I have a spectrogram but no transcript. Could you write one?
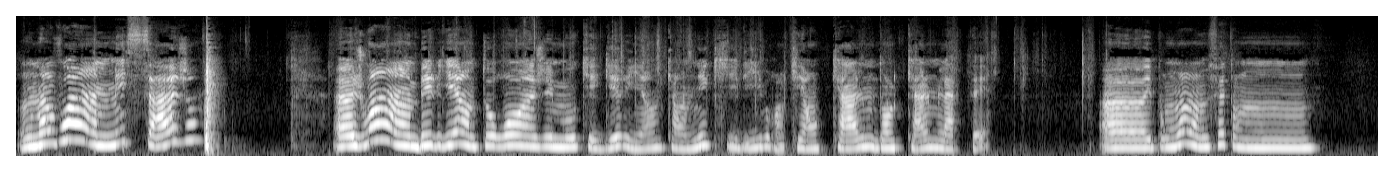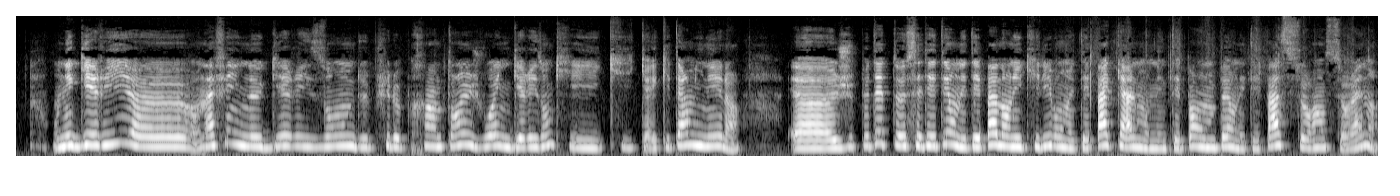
On envoie un message. Euh, je vois un bélier, un taureau, un gémeau qui est guéri, hein, qui est en équilibre, qui est en calme, dans le calme, la paix. Euh, et pour moi, en fait, on, on est guéri. Euh, on a fait une guérison depuis le printemps et je vois une guérison qui, qui, qui, est terminée là. Euh, Peut-être cet été, on n'était pas dans l'équilibre, on n'était pas calme, on n'était pas en paix, on n'était pas serein, sereine.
